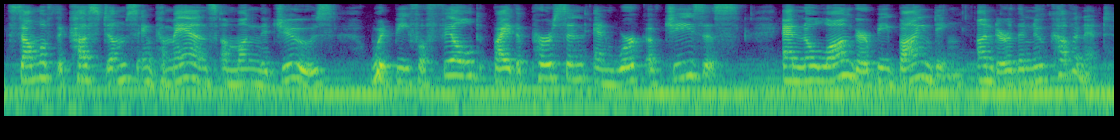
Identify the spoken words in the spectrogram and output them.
some of the customs and commands among the Jews would be fulfilled by the person and work of Jesus and no longer be binding under the new covenant.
